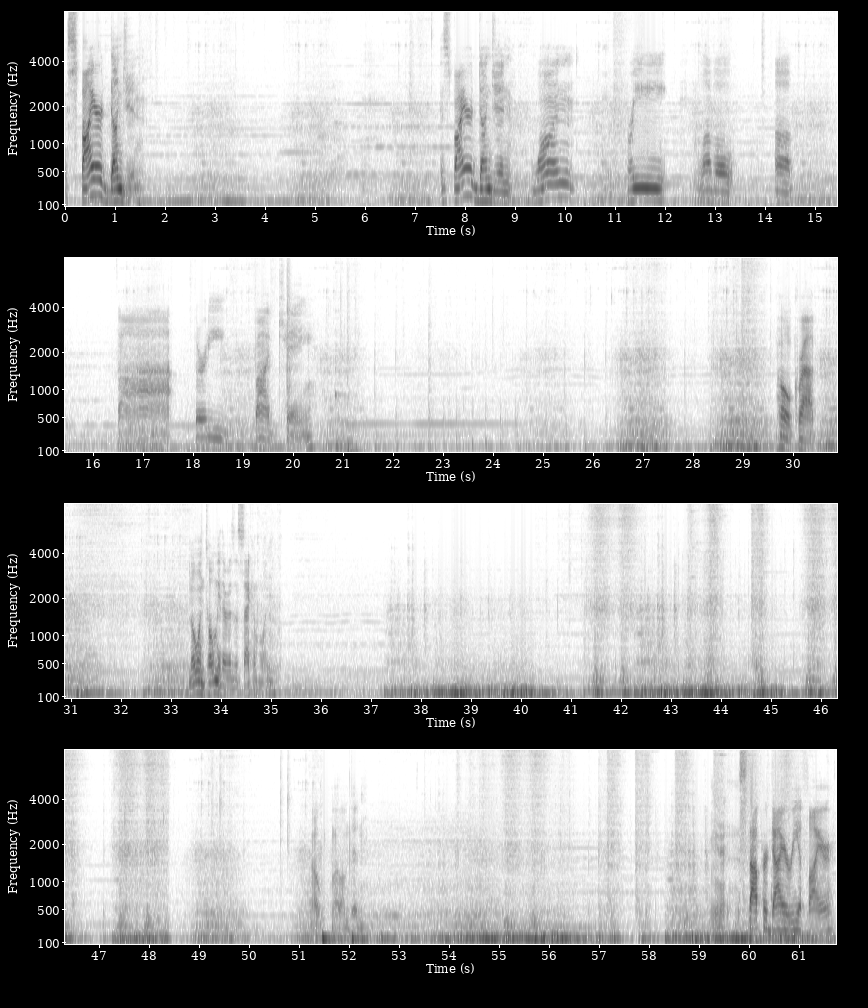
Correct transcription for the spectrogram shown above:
Aspire Dungeon. Aspire Dungeon, one free level up uh, 35k. Oh crap. No one told me there was a second one. Stop her diarrhea fire.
